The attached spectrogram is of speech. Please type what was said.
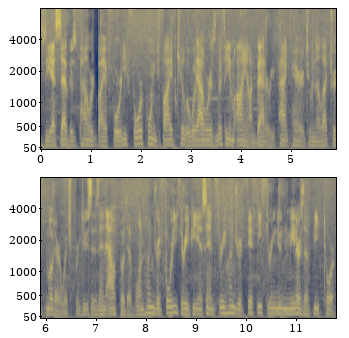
ZSEV is powered by a 44.5 kWh lithium-ion battery pack paired to an electric motor which produces an output of 143 PS and 353 Nm of peak torque.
